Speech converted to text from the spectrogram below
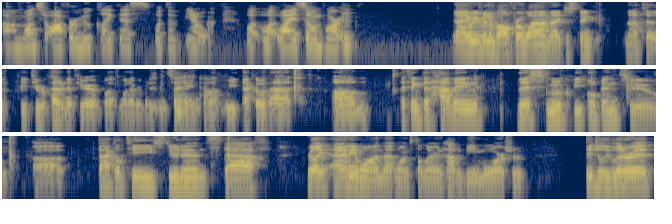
um, wants to offer a MOOC like this? What the you know, what, what why it's so important? Yeah, we've been involved for a while, and I just think not to be too repetitive here, but what everybody's been saying, kind of we echo that. Um, I think that having this MOOC be open to uh, faculty, students, staff, really anyone that wants to learn how to be more sort of digitally literate,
